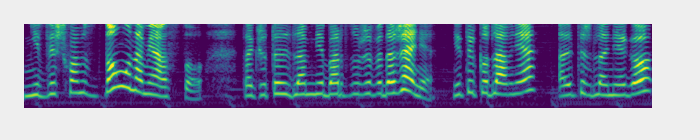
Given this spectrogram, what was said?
nie wyszłam z domu na miasto. Także to jest dla mnie bardzo duże wydarzenie. Nie tylko dla mnie, ale też dla niego.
